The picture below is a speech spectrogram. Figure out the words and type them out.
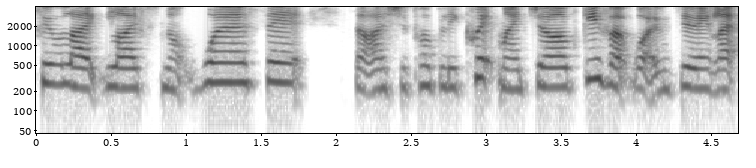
feel like life's not worth it that I should probably quit my job, give up what I'm doing. Like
